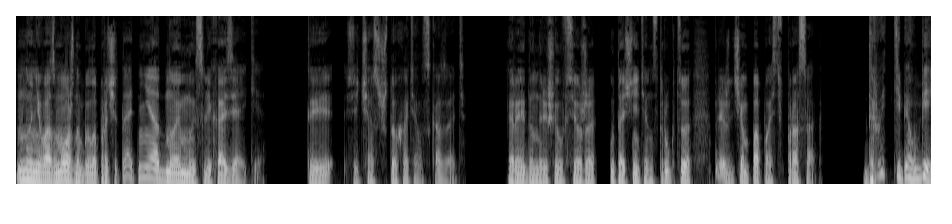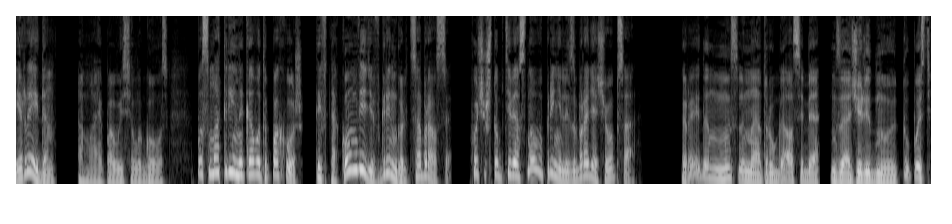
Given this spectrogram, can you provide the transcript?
но невозможно было прочитать ни одной мысли хозяйки. «Ты сейчас что хотел сказать?» Рейден решил все же уточнить инструкцию, прежде чем попасть в просак. «Дроть тебя убей, Рейден!» А Майя повысила голос. «Посмотри, на кого ты похож! Ты в таком виде в Грингольд собрался? Хочешь, чтобы тебя снова приняли за бродячего пса?» Рейден мысленно отругал себя за очередную тупость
